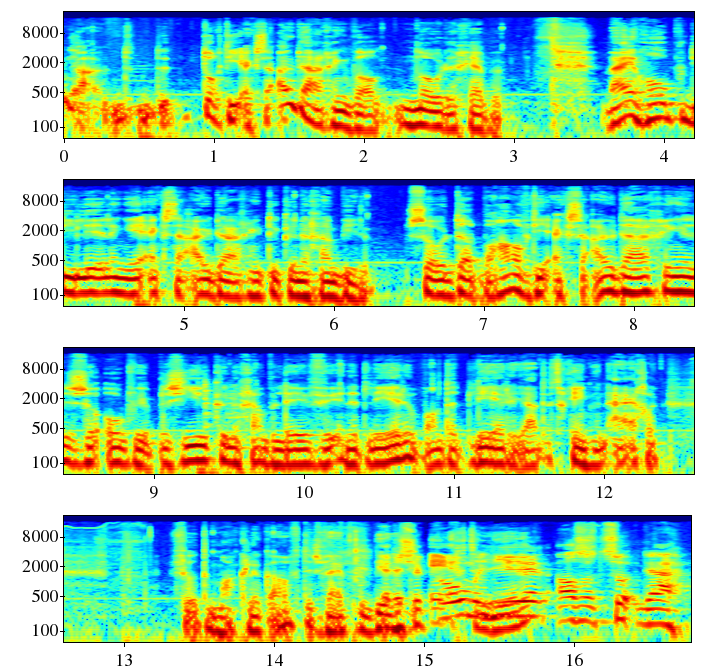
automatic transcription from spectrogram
ja, toch die extra uitdaging wel nodig hebben. Wij hopen die leerlingen extra uitdaging te kunnen gaan bieden. Zodat behalve die extra uitdagingen ze ook weer plezier kunnen gaan beleven in het leren. Want het leren, ja, dat ging hun eigenlijk veel te makkelijk af. Dus wij Ja, proberen dus ze komen hier als het zo... Ja,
